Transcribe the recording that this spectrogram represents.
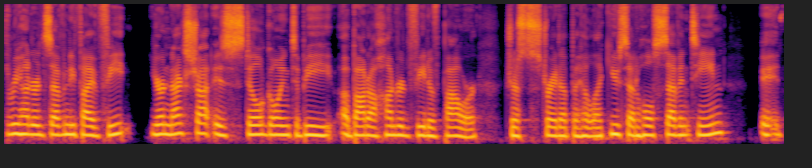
375 feet, your next shot is still going to be about 100 feet of power just straight up a hill. Like you said, hole 17, it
